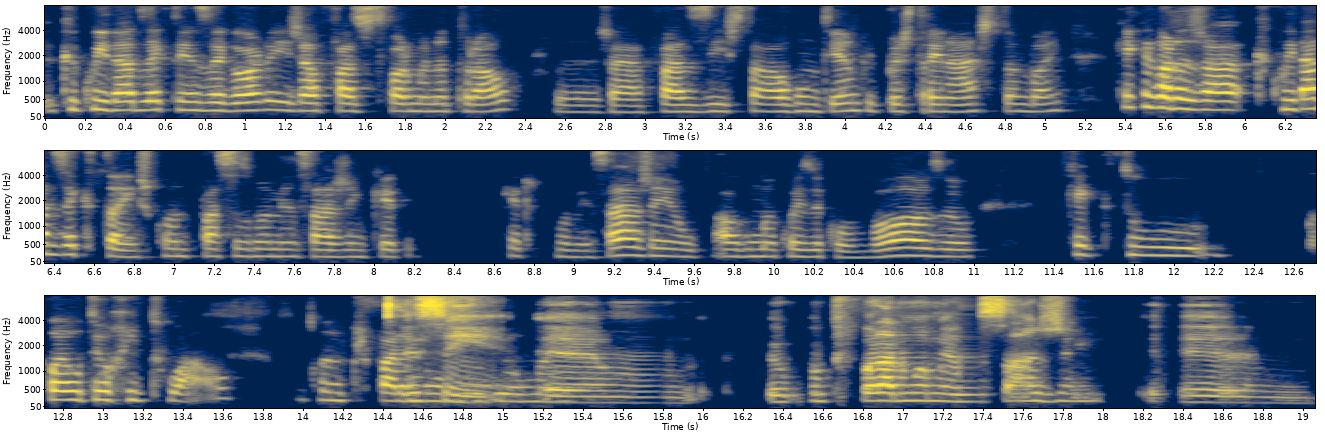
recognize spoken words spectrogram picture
que, que, cuidados é que tens agora e já o fazes de forma natural? Eh, já fazes isto há algum tempo e depois treinaste também. O que é que agora já, que cuidados é que tens quando passas uma mensagem, quer, quer uma mensagem ou alguma coisa com voz, ou o que é que tu, qual é o teu ritual quando preparas assim, um vídeo? Uma... É, eu, para preparar uma mensagem, é, eu,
